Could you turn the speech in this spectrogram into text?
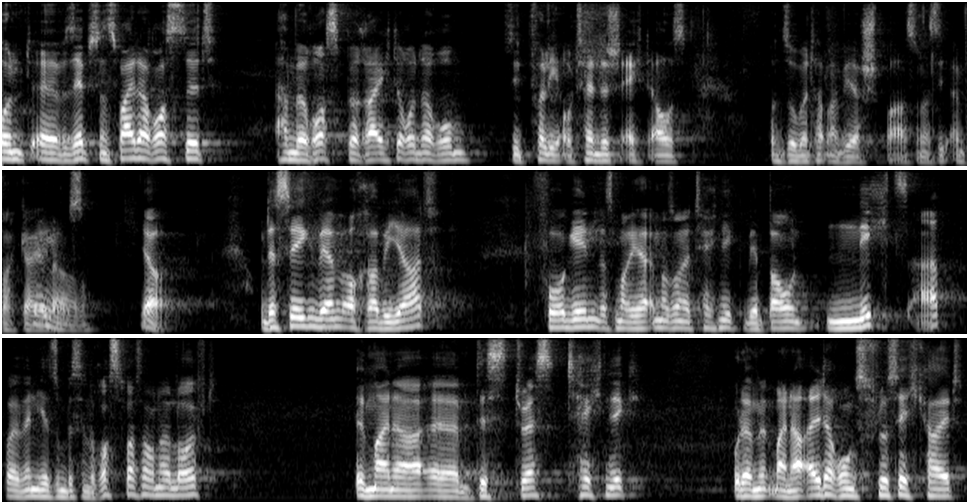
Und äh, selbst wenn es weiter rostet, haben wir Rostbereich darunter rum. Sieht völlig authentisch, echt aus. Und somit hat man wieder Spaß. Und das sieht einfach geil Genau. aus. Ja. Und deswegen werden wir auch rabiat vorgehen. Das mache ich ja immer so eine Technik. Wir bauen nichts ab, weil wenn hier so ein bisschen Rostwasser unterläuft, in meiner äh, Distress-Technik oder mit meiner Alterungsflüssigkeit,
